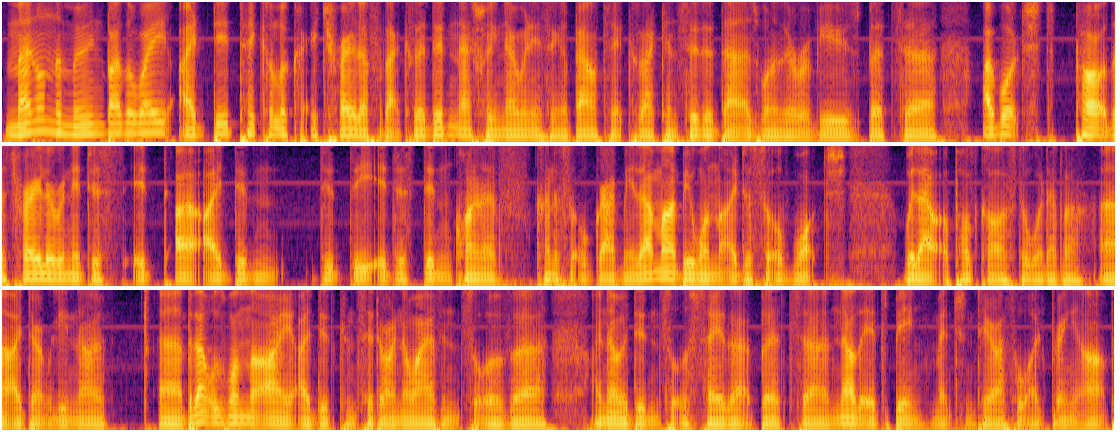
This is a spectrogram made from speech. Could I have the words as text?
Man on the Moon, by the way, I did take a look at a trailer for that because I didn't actually know anything about it because I considered that as one of the reviews. But uh, I watched part of the trailer and it just it I I didn't did the it just didn't kind of kind of sort of grab me. That might be one that I just sort of watch without a podcast or whatever. Uh, I don't really know. Uh, but that was one that I, I did consider. I know I haven't sort of, uh, I know I didn't sort of say that, but uh, now that it's being mentioned here, I thought I'd bring it up.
